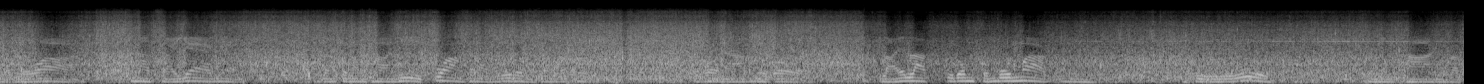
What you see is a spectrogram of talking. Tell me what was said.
บอกเลยว่าขนาดสายแยกเนี่ยยังเป็นลำธารที่กว้างขนาดนี้เลยนะครับแล้วก็น้ำเนี่ยก็หลายหลักอุดมสมบูรณ์มากโอ้โหเป็นลำธารแบบ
